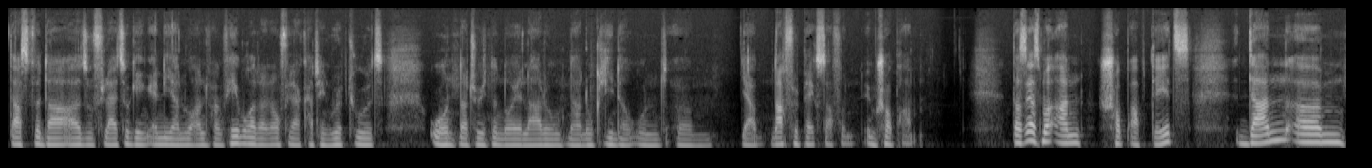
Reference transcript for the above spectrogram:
dass wir da also vielleicht so gegen Ende Januar, Anfang Februar dann auch wieder Cutting Grip Tools und natürlich eine neue Ladung Nano Cleaner und ähm, ja, Nachfüllpacks davon im Shop haben. Das erstmal an Shop-Updates. Dann ähm,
